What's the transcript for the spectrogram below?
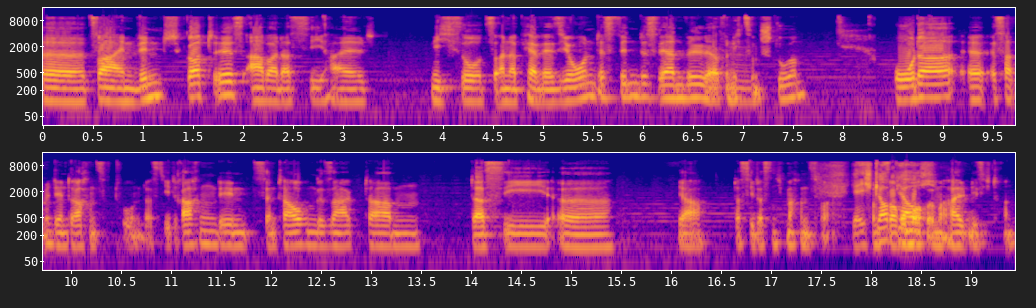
äh, zwar ein Windgott ist, aber dass sie halt nicht so zu einer Perversion des Windes werden will, also nicht mm. zum Sturm. Oder äh, es hat mit den Drachen zu tun, dass die Drachen den Zentauren gesagt haben, dass sie äh, ja, dass sie das nicht machen sollen. Ja, ich glaube ja auch, auch immer halten die sich dran.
